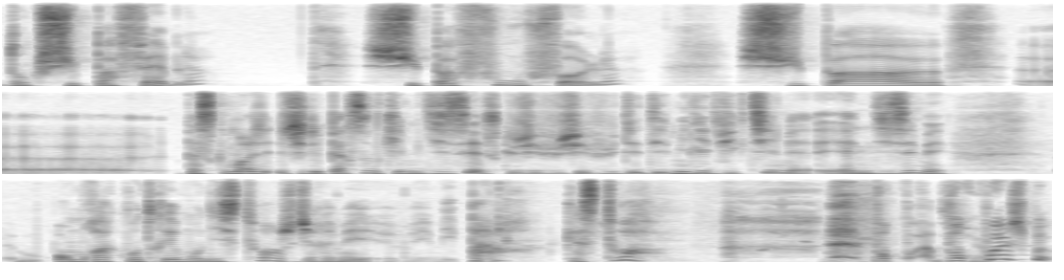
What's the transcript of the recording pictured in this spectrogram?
Donc je suis pas faible, je suis pas fou ou folle, je suis pas euh, euh, parce que moi j'ai des personnes qui me disaient parce que j'ai vu j'ai vu des, milliers de victimes et, elles me mmh. disaient mais on me raconterait mon histoire je dirais mais mais, mais pars casse-toi pourquoi, pourquoi je peux,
